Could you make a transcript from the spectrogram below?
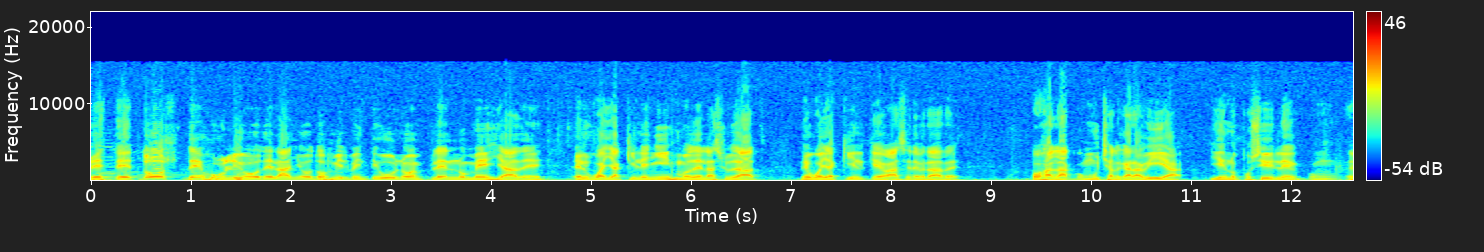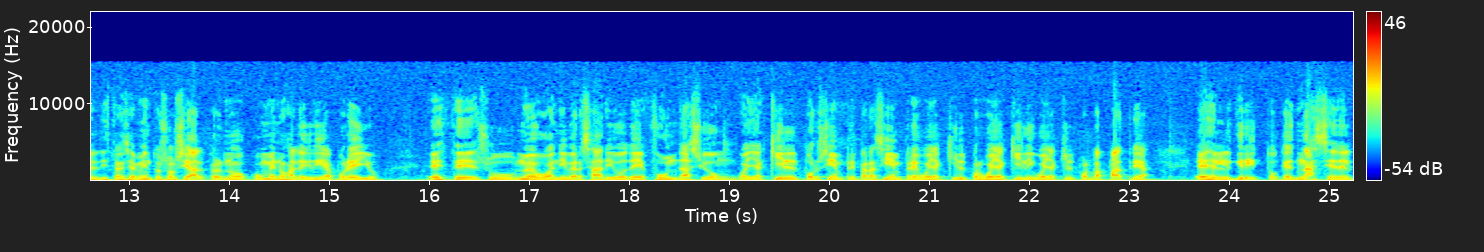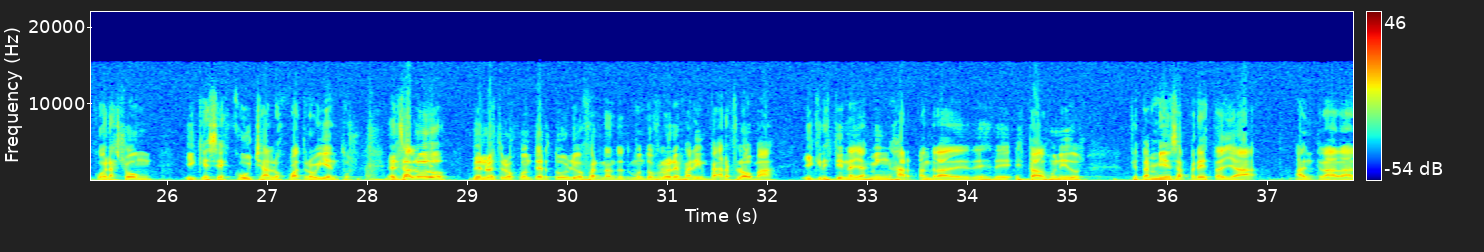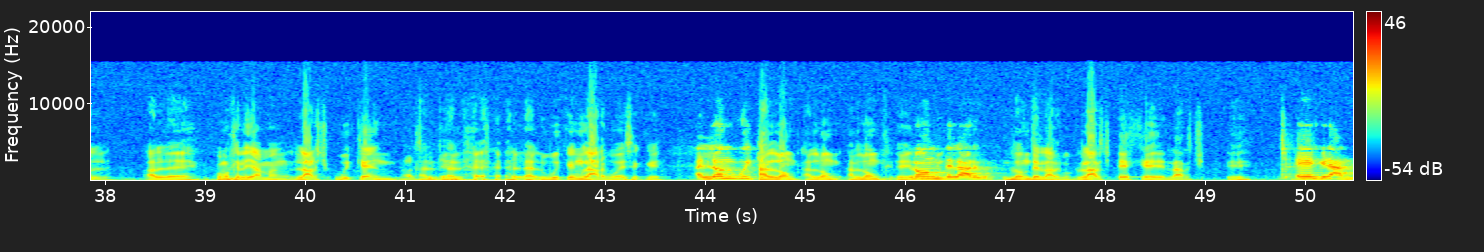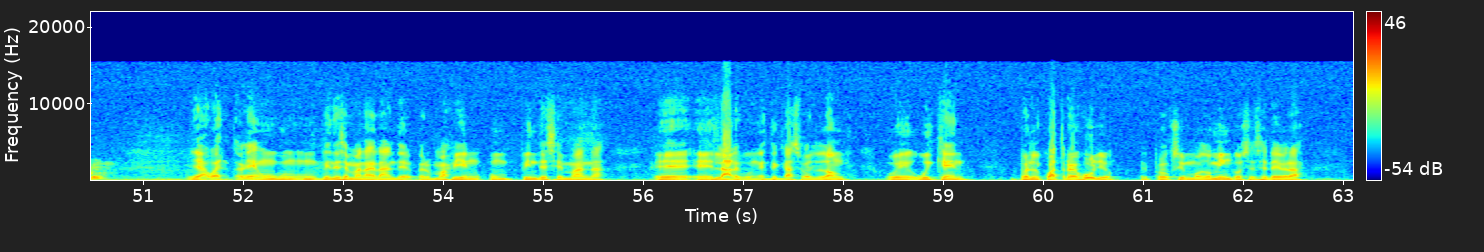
de este 2 de julio del año 2021, en pleno mes ya de el guayaquileñismo de la ciudad de Guayaquil, que va a celebrar, ojalá con mucha algarabía y en lo posible con el distanciamiento social, pero no con menos alegría por ello, este, su nuevo aniversario de fundación. Guayaquil por siempre y para siempre, Guayaquil por Guayaquil y Guayaquil por la patria, es el grito que nace del corazón y que se escucha a los cuatro vientos. El saludo de nuestros contertulios, Fernando Edmundo Flores Marín Farfloma y Cristina Yasmín Harp Andrade desde Estados Unidos, que también se apresta ya a entrar al, al eh, ¿cómo es que le llaman? Large Weekend. Large al, weekend. al- al weekend largo ese que... Al long weekend. Al long, al long, al long. eh, long de largo. Long de largo. Large es que, large... eh, Es grande. ya, bueno, también un, fin de semana grande, pero más bien un fin de semana eh, eh, largo, en este caso, el long weekend por el 4 de julio. El próximo domingo se celebra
